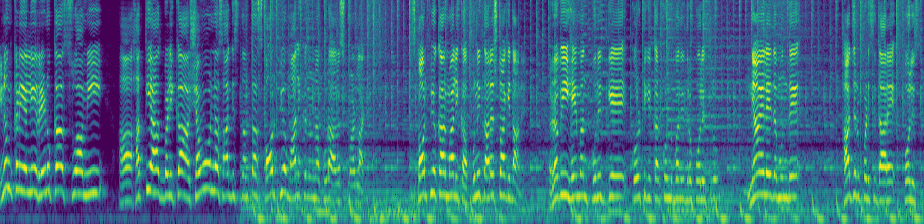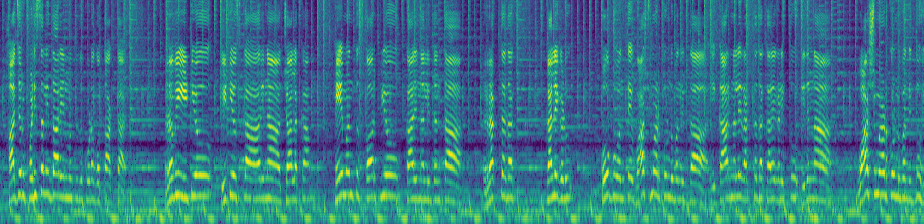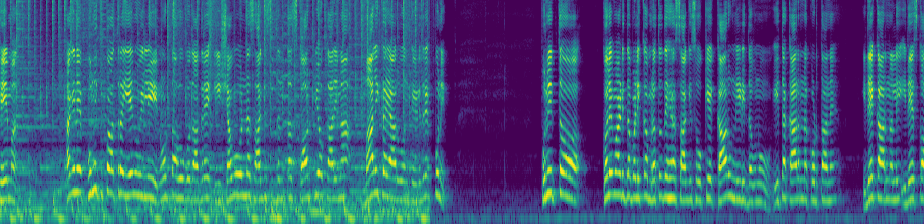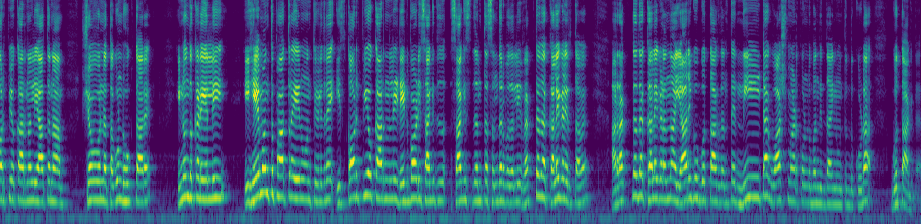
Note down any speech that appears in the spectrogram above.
ಇನ್ನೊಂದು ಕಡೆಯಲ್ಲಿ ರೇಣುಕಾ ಸ್ವಾಮಿ ಹತ್ಯೆ ಆದ ಬಳಿಕ ಶವವನ್ನು ಸಾಗಿಸಿದಂಥ ಸ್ಕಾರ್ಪಿಯೋ ಮಾಲೀಕನನ್ನು ಕೂಡ ಅರೆಸ್ಟ್ ಮಾಡಲಾಗಿದೆ ಸ್ಕಾರ್ಪಿಯೋ ಕಾರ್ ಮಾಲೀಕ ಪುನೀತ್ ಅರೆಸ್ಟ್ ಆಗಿದ್ದಾನೆ. ರವಿ ಹೇಮಂತ್ ಪುನೀತ್ಗೆ ಕೋರ್ಟಿಗೆ ಕರ್ಕೊಂಡು ಬಂದಿದ್ದರು ಪೊಲೀಸರು. ನ್ಯಾಯಾಲಯದ ಮುಂದೆ ಹಾಜರುಪಡಿಸಿದ್ದಾರೆ ಪೊಲೀಸರು. ಹಾಜರುಪಡಿಸಲಿದ್ದಾರೆ ಎನ್ನುವಂಥದ್ದು ಕೂಡ ಗೊತ್ತಾಗ್ತಾ ಇದೆ. ರವಿ ಇಟಿಯೋ ಇಟಿಯೋಸ್ ಕಾರಿನ ಚಾಲಕ, ಹೇಮಂತ್ ಸ್ಕಾರ್ಪಿಯೋ ಕಾರಿನಲ್ಲಿದ್ದಂಥ ರಕ್ತದ ಕಲೆಗಳು ಹೋಗುವಂತೆ ವಾಶ್ ಮಾಡಿಕೊಂಡು ಬಂದಿದ್ದ. ಈ ಕಾರ್ನಲ್ಲಿ ರಕ್ತದ ಕಲೆಗಳಿತ್ತು. ಇದನ್ನ ವಾಶ್ ಮಾಡಿಕೊಂಡು ಬಂದಿದ್ದು ಹೇಮಂತ್. ಹಾಗೆಯೇ ಪುನೀತ್ ಪಾತ್ರ ಏನು ಇಲ್ಲಿ ನೋಡ್ತಾ ಹೋಗೋದಾದ್ರೆ, ಈ ಶವವನ್ನು ಸಾಗಿಸಿದಂಥ ಸ್ಕಾರ್ಪಿಯೋ ಕಾರಿನ ಮಾಲೀಕ ಯಾರು ಅಂತ ಹೇಳಿದ್ರೆ ಪುನೀತ್. ಪುನೀತ್ ಕೊಲೆ ಮಾಡಿದ್ದ ಬಳಿಕ ಮೃತದೇಹ ಸಾಗಿಸೋಕೆ ಕಾರು ನೀಡಿದ್ದವನು. ಈತ ಕಾರನ್ನು ಕೊಡ್ತಾನೆ. ಇದೇ ಕಾರ್ನಲ್ಲಿ, ಇದೇ ಸ್ಕಾರ್ಪಿಯೋ ಕಾರ್ನಲ್ಲಿ ಆತನ ಶವವನ್ನು ತಗೊಂಡು ಹೋಗ್ತಾರೆ. ಇನ್ನೊಂದು ಕಡೆಯಲ್ಲಿ ಈ ಹೇಮಂತ್ ಪಾತ್ರ ಏನು ಅಂತ ಹೇಳಿದರೆ ಈ ಸ್ಕಾರ್ಪಿಯೋ ಕಾರ್ನಲ್ಲಿ ಡೆಡ್ ಬಾಡಿ ಸಾಗಿದ ಸಾಗಿಸಿದಂಥ ಸಂದರ್ಭದಲ್ಲಿ ರಕ್ತದ ಕಲೆಗಳಿರ್ತವೆ. ಆ ರಕ್ತದ ಕಲೆಗಳನ್ನು ಯಾರಿಗೂ ಗೊತ್ತಾಗದಂತೆ ನೀಟಾಗಿ ವಾಶ್ ಮಾಡಿಕೊಂಡು ಬಂದಿದ್ದ ಎನ್ನುವಂಥದ್ದು ಕೂಡ ಗೊತ್ತಾಗಿದೆ.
